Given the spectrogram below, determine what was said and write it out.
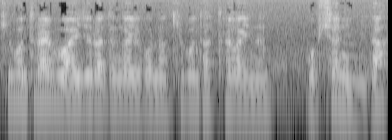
기본 드라이브 와이즈라든가 이거는 기본 다 들어가 있는 옵션입니다.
